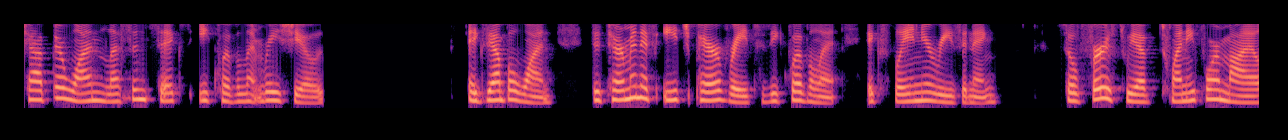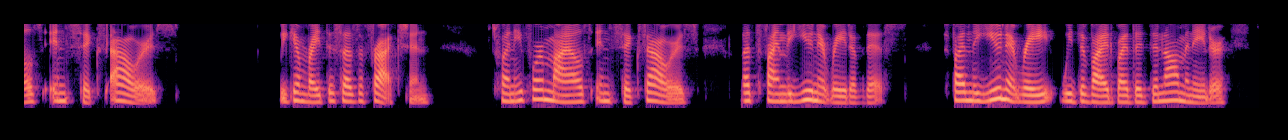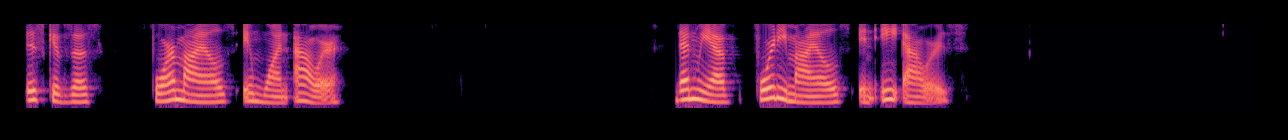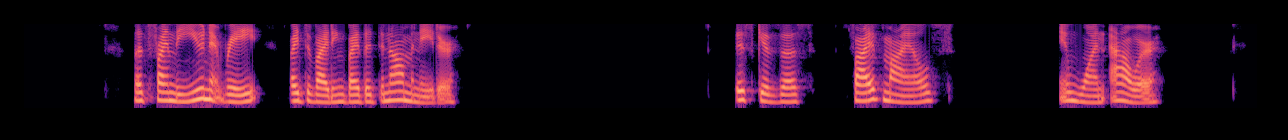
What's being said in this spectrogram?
Chapter 1, Lesson 6 Equivalent Ratios. Example 1. Determine if each pair of rates is equivalent. Explain your reasoning. So, first we have 24 miles in 6 hours. We can write this as a fraction 24 miles in 6 hours. Let's find the unit rate of this. To find the unit rate, we divide by the denominator. This gives us 4 miles in 1 hour. Then we have 40 miles in 8 hours. Let's find the unit rate by dividing by the denominator. This gives us 5 miles in 1 hour.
